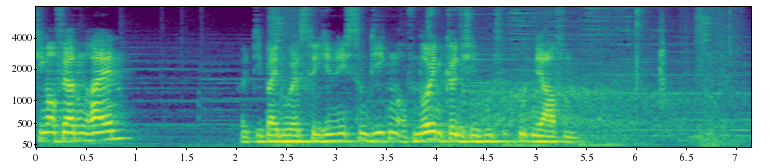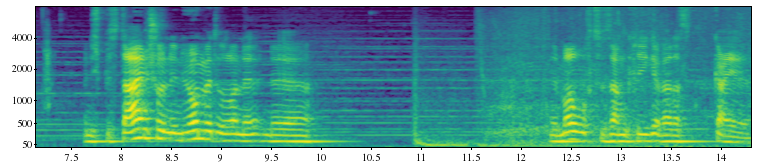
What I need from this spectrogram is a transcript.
King-Aufwertung rein. Weil die beiden Waves kriege ich nicht zum Deacon. Auf 9 könnte ich ihn gut, gut nerven. Wenn ich bis dahin schon einen Hermit oder eine, eine, einen Maulwurf zusammenkriege, wäre das geil.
